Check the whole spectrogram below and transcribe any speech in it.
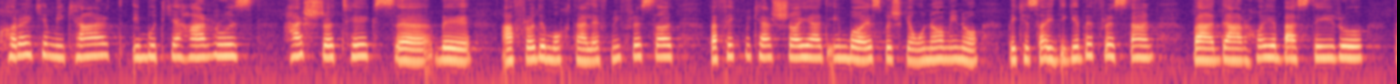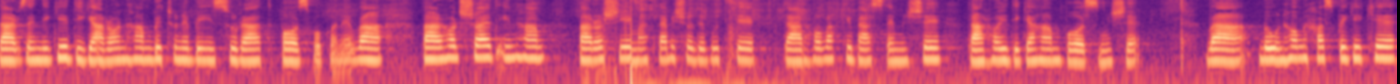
کارایی که می‌کرد این بود که هر روز هشت تکس به افراد مختلف میفرستاد و فکر می‌کرد شاید این باعث بشه که اونام اینو به کسای دیگه بفرستن و درهای بسته ای رو در زندگی دیگران هم بتونه به این صورت باز بکنه. و به حال شاید این هم براش یه مطلبی شده بود که درها وقتی بسته میشه درهای دیگه هم باز میشه. و به اونها می‌خواست بگه که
